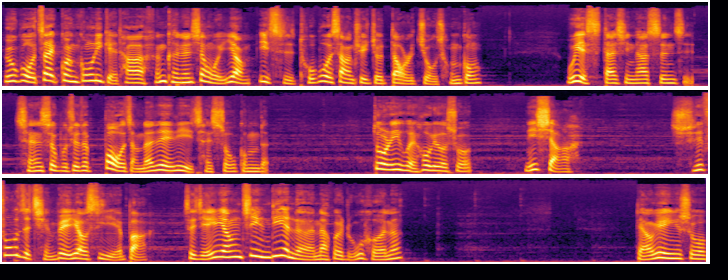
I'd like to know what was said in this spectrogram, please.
如果再灌功力给他，很可能像我一样，一直突破上去就到了九重功。我也是担心他身子承受不住这暴涨的内力才收功的。”多了一会后又说：“你想啊，随风子前辈要是也把这炎阳劲练了，那会如何呢？”梁月英说：“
